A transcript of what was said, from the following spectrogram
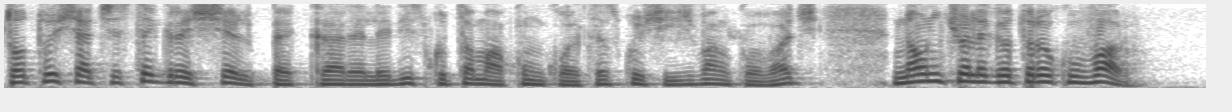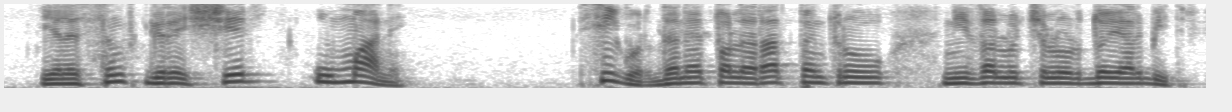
totuși aceste greșeli pe care le discutăm acum Colțescu și Ișvan Covaci n-au nicio legătură cu varul. Ele sunt greșeli umane. Sigur, de netolerat pentru nivelul celor doi arbitri.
